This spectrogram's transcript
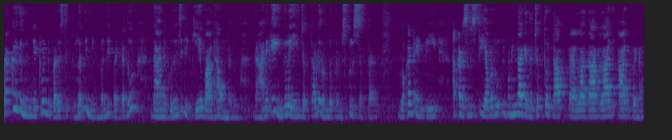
ప్రకృతి నిన్ను ఎటువంటి పరిస్థితుల్లో నిన్ను ఇబ్బంది పెట్టదు. దాని గురించి నీకే బాధ ఉండదు. దానికే ఇందులో ఏం చెప్తాడు రెండు ప్రిన్సిపల్స్ చెప్తాడు. ఒకటేంటి? అక్కడ సృష్టి ఎవరు? ఇప్పుడు ఇందాక ఏదో చెప్తూ టాప్ లా దా- లాగి ఆగిపోయినాం.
